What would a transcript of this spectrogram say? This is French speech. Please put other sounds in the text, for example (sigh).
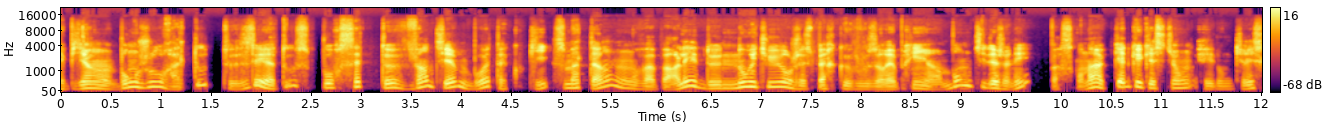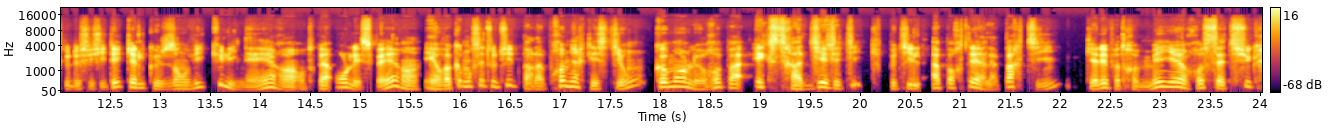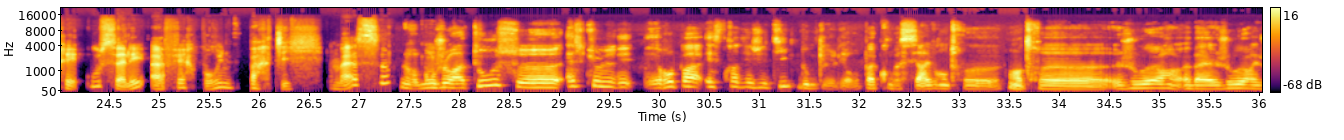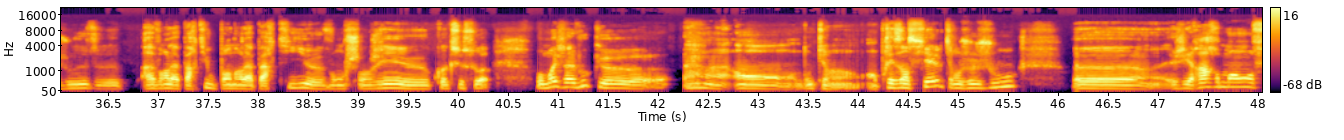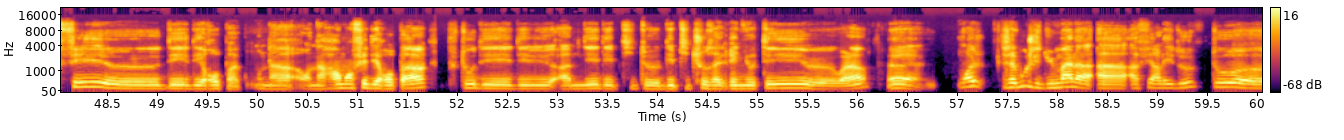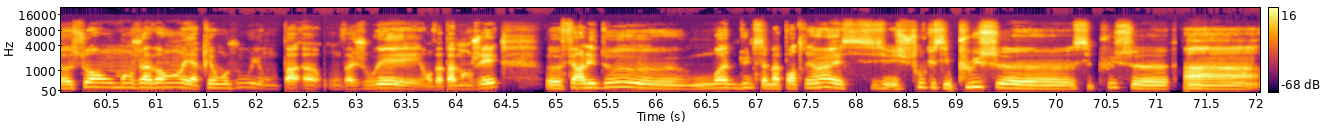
Eh bien, bonjour à toutes et à tous pour cette vingtième boîte à cookies. Ce matin, on va parler de nourriture. J'espère que vous aurez pris un bon petit déjeuner parce qu'on a quelques questions et donc qui risquent de susciter quelques envies culinaires. En tout cas, on l'espère. Et on va commencer tout de suite par la première question. Comment le repas extra diégétique peut-il apporter à la partie? Quelle est votre meilleure recette sucrée ou salée à faire pour une partie? Mas? Alors, bonjour à tous. Euh, Est-ce que les, repas extra-diégétiques, donc euh, les repas qu'on va se servir entre, entre euh, joueurs, euh, bah, joueurs et joueuses avant la partie ou pendant la partie, vont changer quoi que ce soit? Moi, j'avoue que (clears throat) en, donc en, en présentiel, quand je joue, j'ai rarement fait euh, des, repas. On a, on a rarement fait des repas, plutôt des, des, amener des petites, euh, des petites choses à grignoter, euh, voilà. Moi, j'avoue que j'ai du mal à, faire les deux. Plutôt, euh, soit on mange avant et après on joue et on, euh, va jouer et on va pas manger. Euh, faire les deux, moi, d'une, ça m'apporte rien et je trouve que c'est plus, c'est plus un,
